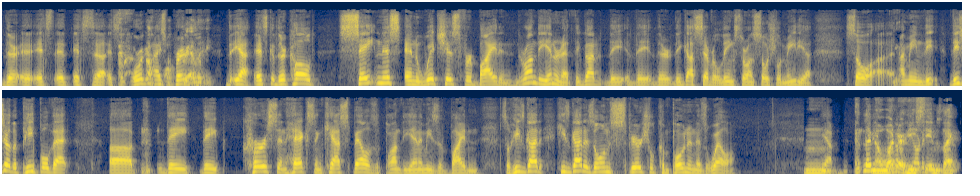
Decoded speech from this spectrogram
There, it's it, it's uh, it's an organized Oh, prayer really? group. Yeah, it's they're called Satanists and Witches for Biden. They're on the internet. They've got they they they they got several links. They're on social media. So uh, I mean, the, these are the people that uh, they they curse and hex and cast spells upon the enemies of Biden. So he's got he's got his own spiritual component as well. Yeah. Let. No wonder he seems like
